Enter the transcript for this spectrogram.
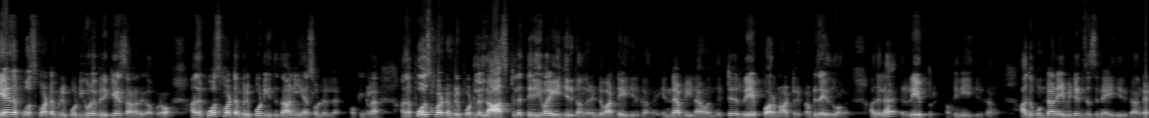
ஏன் அந்த போஸ்ட்மார்ட்டம் ரிப்போர்ட் இவ்வளோ பெரிய கேஸ் ஆனதுக்கு அப்புறம் அந்த போஸ்ட்மார்ட்டம் ரிப்போர்ட் இதுதான் ஏன் சொல்லலை? ஓகேங்களா அந்த போஸ்ட்மார்ட்டம் ரிப்போர்ட்ல லாஸ்ட்ல தெளிவாக எழுதியிருக்காங்க. ரெண்டு வார்த்தை எழுதியிருக்காங்க. என்ன அப்படின்னா வந்துட்டு ரேப் ஆர் நாட் ரேப் அப்படிதான் எழுதுவாங்க. அதில் ரேப் அப்படின்னு எழுதியிருக்காங்க. அதுக்கு உண்டான எவிடன்சஸ் என்ன எழுதியிருக்காங்க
